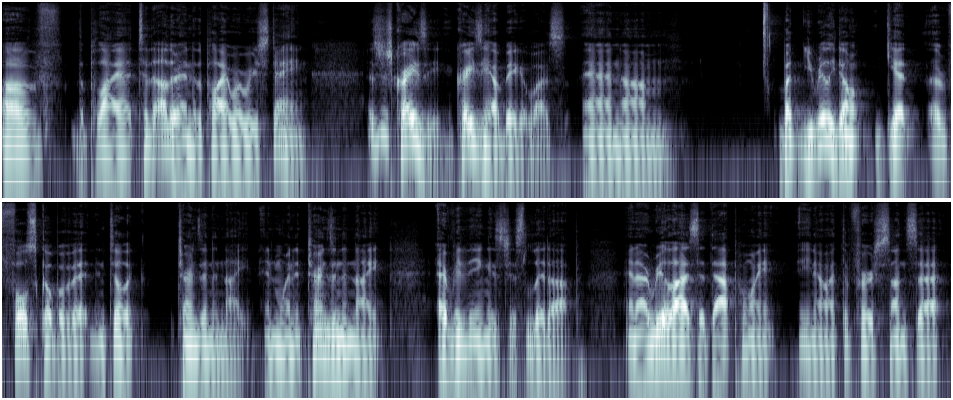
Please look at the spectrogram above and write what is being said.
of the playa to the other end of the playa where we were staying. It was just crazy, crazy how big it was. And, um, but you really don't get a full scope of it until it turns into night. And when it turns into night, everything is just lit up. And I realized at that point, you know, at the first sunset,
